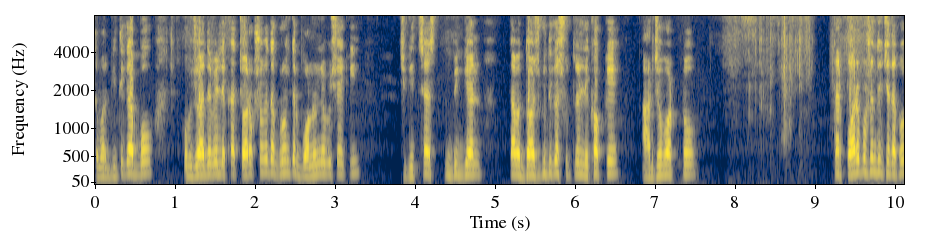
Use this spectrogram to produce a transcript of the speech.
তোমার গীতিকাব্য, কবি জয়দেবের লেখা। চরক সংহিতা গ্রন্থের বর্ণনীয় বিষয় কি? চিকিৎসা বিজ্ঞান। তারপর দশ গুতিকা সূত্রের লেখককে আর্যভট্ট তার পরের প্রশ্ন দিচ্ছে, দেখো।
